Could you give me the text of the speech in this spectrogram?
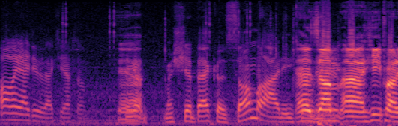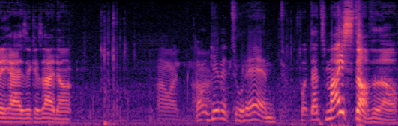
Oh wait, I do actually have some. I Yeah. got my shit back because somebody. As um, uh, he probably has it because I don't. No, I, no, Don't give it to him. But that's my stuff though.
